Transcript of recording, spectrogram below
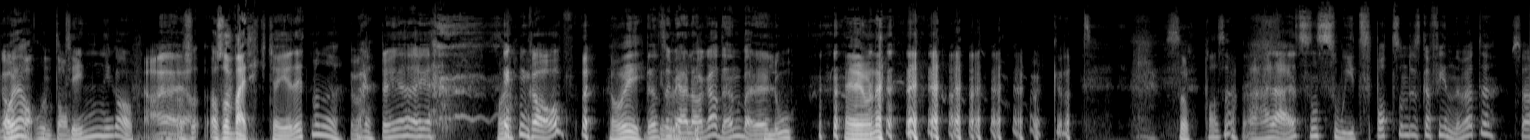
ga opp ja, 18 og tonn. den ga opp. Ja, ja, ja. Altså, altså verktøyet ditt, mener du? Verktøyet den ga opp. Oi. Den som jeg laga, den bare lo. Jeg gjorde det. Akkurat. Såpass, ja. Det her er jo et sånn sweet spot som du skal finne, vet du. Så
